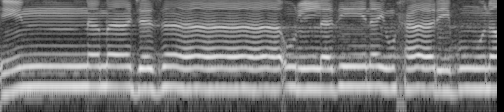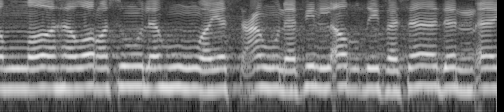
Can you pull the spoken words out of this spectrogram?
إنما جزاء الذين يحاربون الله ورسوله ويسعون في الأرض فسادا أن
